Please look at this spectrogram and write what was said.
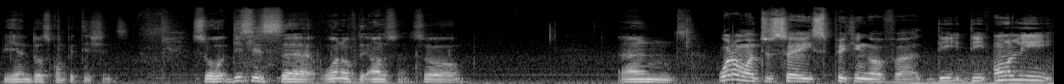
behind those competitions. So this is uh, one of the answers. So, and What I want to say, speaking of uh, the the only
